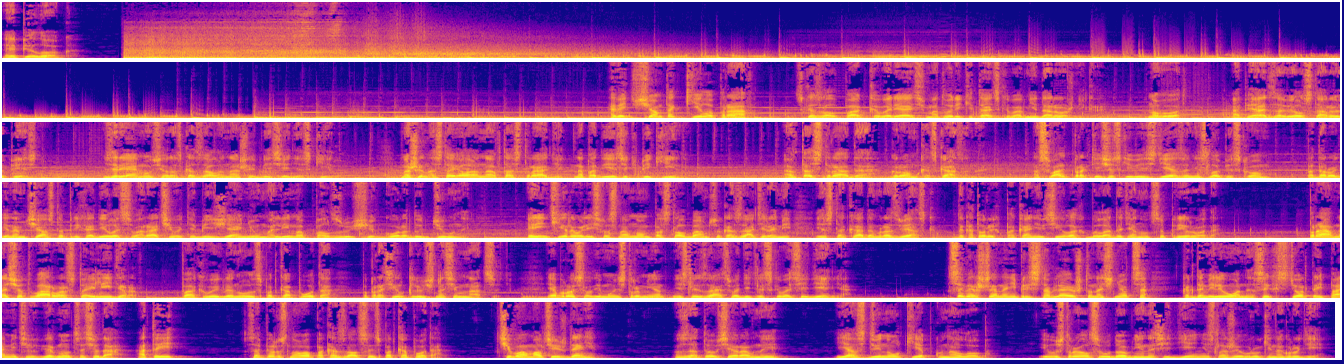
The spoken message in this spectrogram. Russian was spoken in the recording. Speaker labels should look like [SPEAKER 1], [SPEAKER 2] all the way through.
[SPEAKER 1] Эпилог. «А ведь в чем-то Кило прав», — сказал Пак, ковыряясь в моторе китайского внедорожника. «Ну вот, опять завел старую песню. Зря ему все рассказал о нашей беседе с Кило. Машина стояла на автостраде, на подъезде к Пекину. Автострада, громко сказано. Асфальт практически везде занесло песком. По дороге нам часто приходилось сворачивать, объезжая неумолимо ползущие к городу дюны. Ориентировались в основном по столбам с указателями и эстакадам-развязкам, до которых пока не в силах была дотянуться природа. Прав насчет варварства и лидеров. Пак выглянул из-под капота, Попросил ключ на 17. Я бросил ему инструмент, не слезая с водительского сиденья. «Совершенно не представляю, что начнется, когда миллионы с их стертой памятью вернутся сюда. А ты?» Сапер снова показался из-под капота. «Чего молчишь, Дэнни?» «Зато все равны». Я сдвинул кепку на лоб и устроился удобнее на сиденье, сложив руки на груди.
